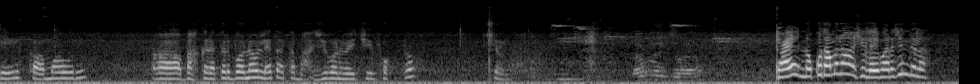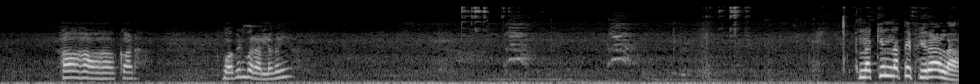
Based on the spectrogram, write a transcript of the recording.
येईल कामावरून. भाकऱ्या तर बनवल्यात आता भाजी बनवायची फक्त. चलो. काय? नको थांबा ना लय मारायची ना त्याला. हा हा हा काढ. बॉबिन भरायला लागेल. ना लकील लागते फिरायला.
